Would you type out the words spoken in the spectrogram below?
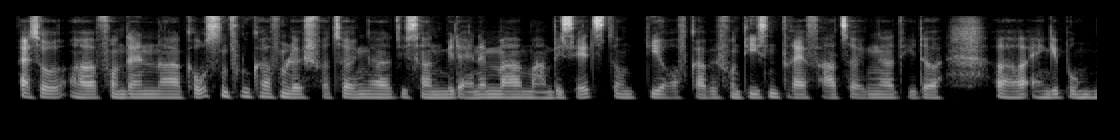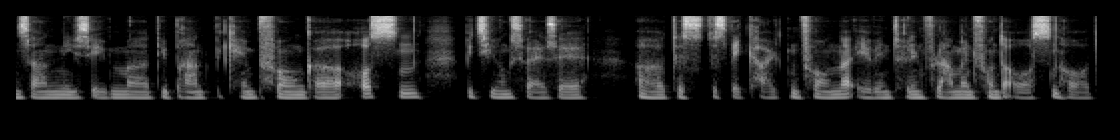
Also äh, von den äh, großen Flughafenlöschfahrzeugen, äh, die sind mit einem Mann besetzt und die Aufgabe von diesen drei Fahrzeugen, die da eingebunden sind, ist eben die Brandbekämpfung außen beziehungsweise das, das Weghalten von eventuellen Flammen von der Außenhaut.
